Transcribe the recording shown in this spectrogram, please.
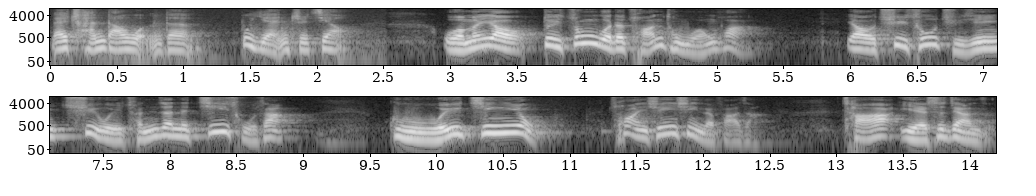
来传导我们的不言之教。我们要对中国的传统文化，要去粗取精、去伪存真的基础上，古为今用，创新性的发展。茶也是这样子，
